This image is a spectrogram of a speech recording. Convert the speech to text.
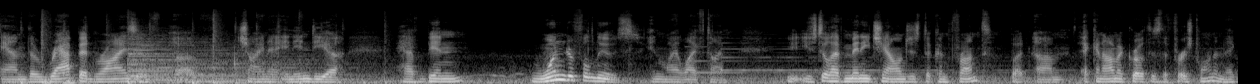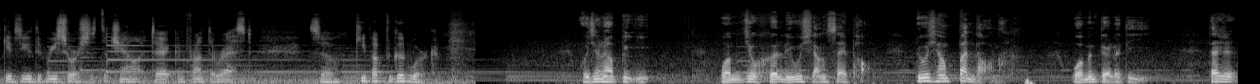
？and the rapid rise of, of China and India have been wonderful news in my lifetime. You, you still have many challenges to confront, but um, economic growth is the first one, and that gives you the resources to, challenge, to confront the rest. So keep up the good work. 我经常比喻，我们就和刘翔赛跑，刘翔绊倒了，我们得了第一，但是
